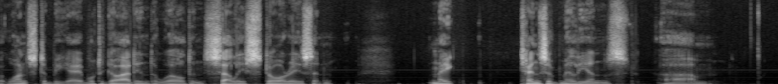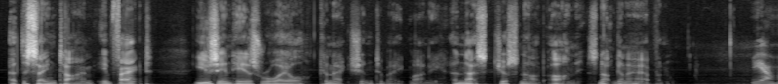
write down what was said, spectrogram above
but wants to be able to go out in the world and sell his stories and make tens of millions um, at the same time. In fact, using his royal connection to make money. And that's just not on. It's not going to happen. Yeah.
